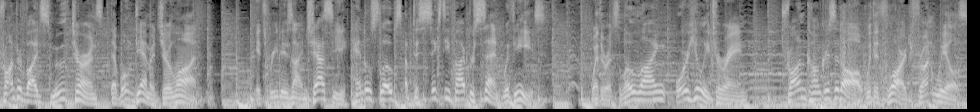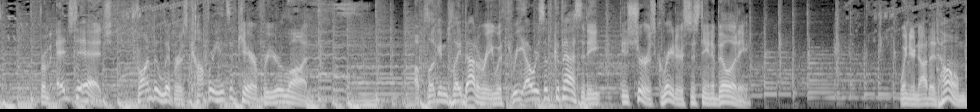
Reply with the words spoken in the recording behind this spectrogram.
Tron provides smooth turns that won't damage your lawn. Its redesigned chassis handles slopes up to 65% with ease. Whether it's low-lying or hilly terrain, Tron conquers it all with its large front wheels. From edge to edge, Tron delivers comprehensive care for your lawn. A plug-and-play battery with 3 hours of capacity ensures greater sustainability. When you're not at home,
